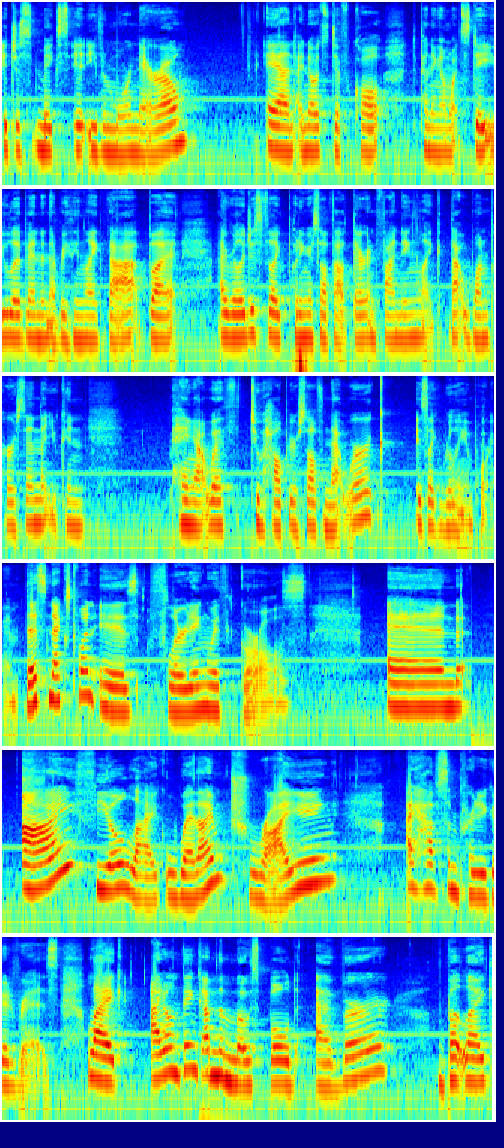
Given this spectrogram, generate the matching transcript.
it just makes it even more narrow. And I know it's difficult depending on what state you live in and everything like that, but I really just feel like putting yourself out there and finding like that one person that you can hang out with to help yourself network is like really important. This next one is flirting with girls. And I feel like when I'm trying, I have some pretty good riz. Like, I don't think I'm the most bold ever, but like,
